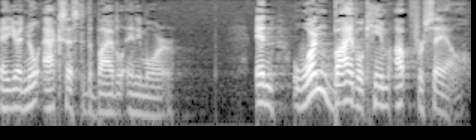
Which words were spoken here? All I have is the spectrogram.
and you had no access to the Bible anymore, and one Bible came up for sale,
